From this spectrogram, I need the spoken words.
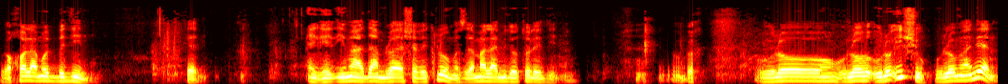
הוא יכול לעמוד בדין. כן. אם האדם לא היה שווה כלום, אז למה להעמיד אותו לדין? הוא לא, הוא לא, הוא לא אישו, הוא לא מעניין.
